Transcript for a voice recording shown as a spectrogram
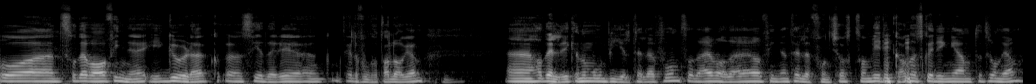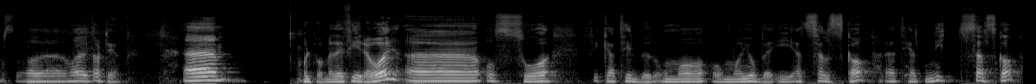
og, så det var å finne i gule sider i telefonkatalogen. Eh, hadde heller ikke noen mobiltelefon, så der var det å finne en telefonkiosk som virka når du skulle ringe hjem til Trondheim. Så det var litt artig. Eh, holdt på med det i fire år. Eh, og så fikk jeg tilbud om å, om å jobbe i et selskap, et helt nytt selskap,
